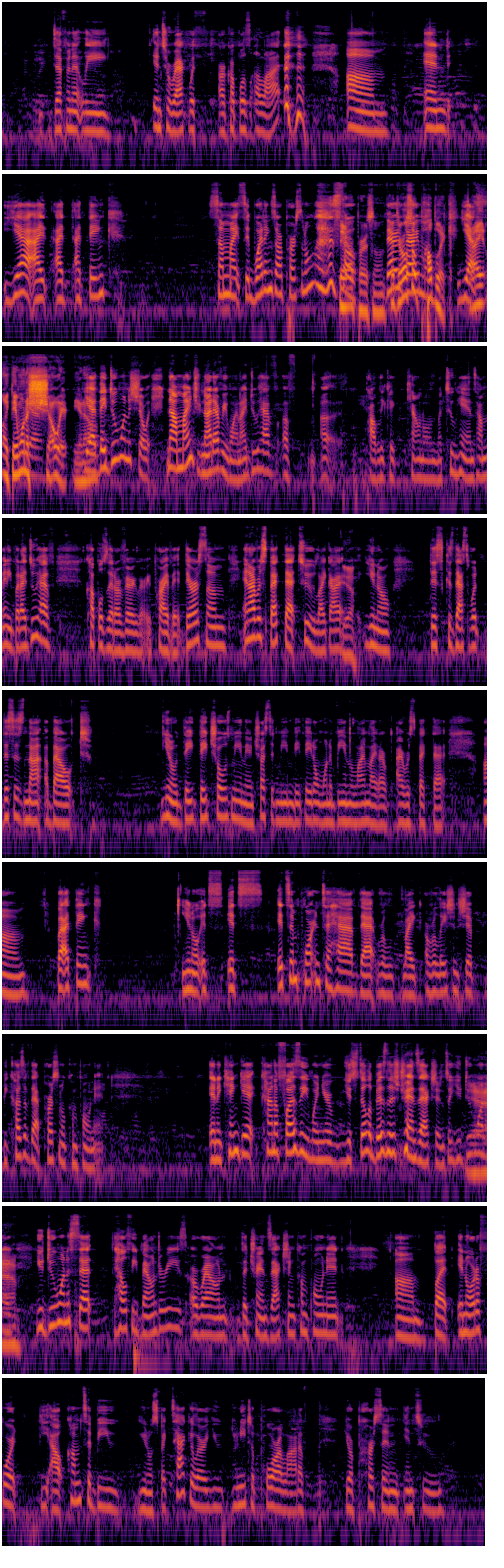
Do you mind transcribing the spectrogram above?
definitely interact with our couples a lot, um, and yeah, I, I I think some might say weddings are personal. they are personal, very, but they're also very mu- public, Yes, right? Like they want to yeah. show it, you know. Yeah, they do want to show it. Now, mind you, not everyone. I do have a, uh, probably could count on my two hands how many, but I do have couples that are very, very private. There are some, and I respect that too. Like I, Yeah. you know, this because that's what this is not about. You know, they they chose me and they entrusted me, and they, they don't want to be in the limelight. I, I respect that, um, but I think, you know, it's it's it's important to have that rel like a relationship because of that personal component. And it can get kind of fuzzy when you're you're still a business transaction so you do want to you do want to set healthy boundaries around the transaction component. Um, but in order for the outcome to be you know spectacular you you need to pour a lot of your person into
